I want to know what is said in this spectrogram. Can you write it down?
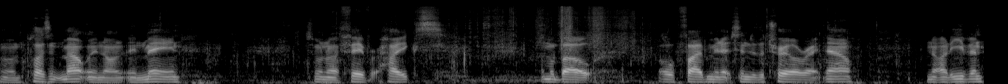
Um, Pleasant Mountain on, in Maine. It's one of my favorite hikes. I'm about, oh, five minutes into the trail right now. Not even.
